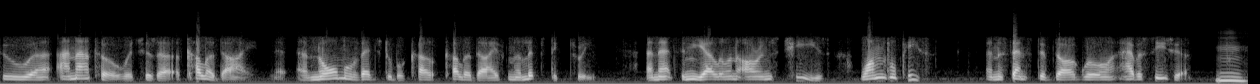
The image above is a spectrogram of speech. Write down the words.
to uh, annatto, which is a, a color dye, a normal vegetable col- color dye from the lipstick tree, and that's in yellow and orange cheese. One little piece, and a sensitive dog will have a seizure. Mm.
